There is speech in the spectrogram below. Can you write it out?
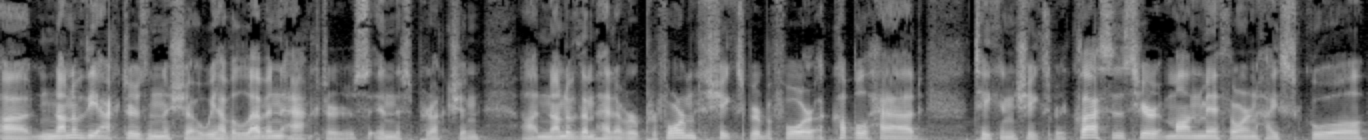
Uh, none of the actors in the show, we have 11 actors in this production. Uh, none of them had ever performed Shakespeare before. A couple had taken Shakespeare classes here at Monmouth or in high school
